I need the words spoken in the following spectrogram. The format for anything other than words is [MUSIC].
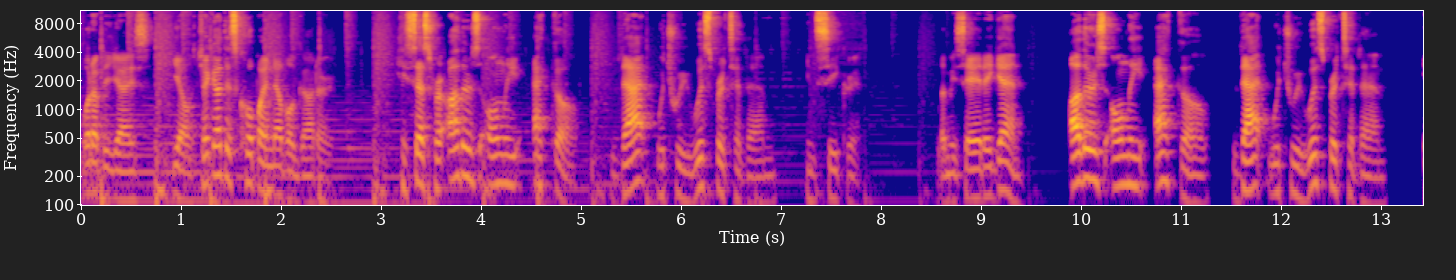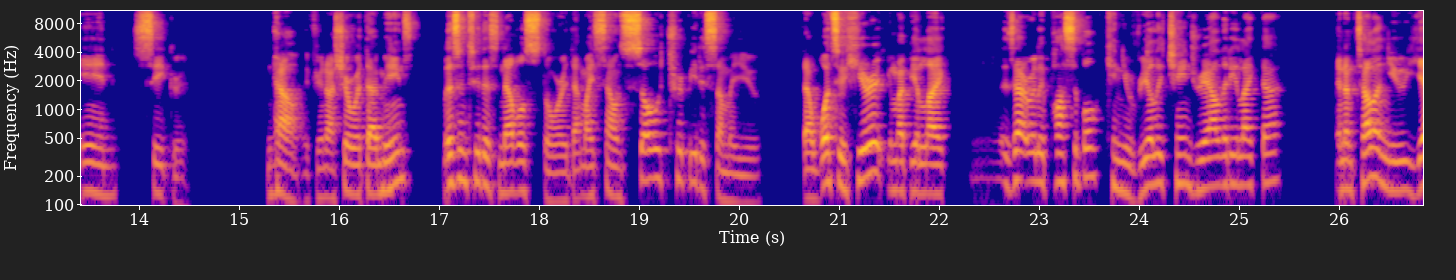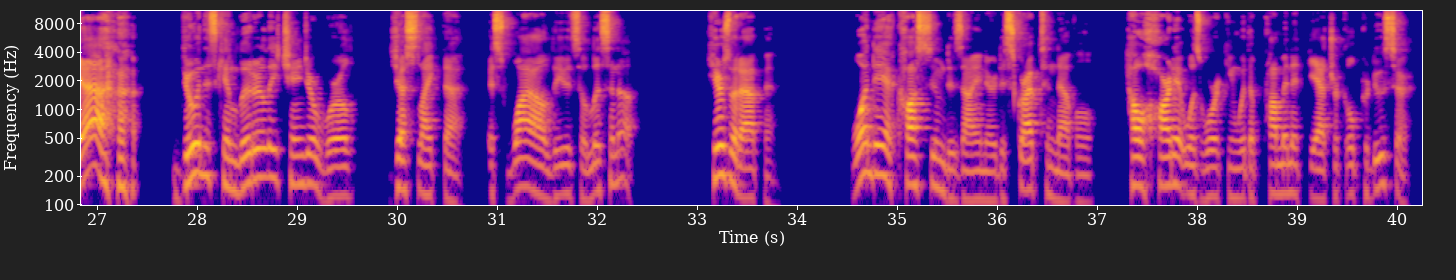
What up, you guys? Yo, check out this quote by Neville Goddard. He says, For others only echo that which we whisper to them in secret. Let me say it again. Others only echo that which we whisper to them in secret. Now, if you're not sure what that means, listen to this Neville story that might sound so trippy to some of you that once you hear it, you might be like, mm, is that really possible? Can you really change reality like that? And I'm telling you, yeah, [LAUGHS] doing this can literally change your world just like that. It's wild, dude, so listen up. Here's what happened. One day, a costume designer described to Neville how hard it was working with a prominent theatrical producer.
